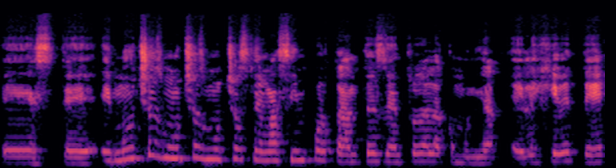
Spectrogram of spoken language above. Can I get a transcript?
este, y muchos, muchos, muchos temas importantes dentro de la comunidad LGBT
